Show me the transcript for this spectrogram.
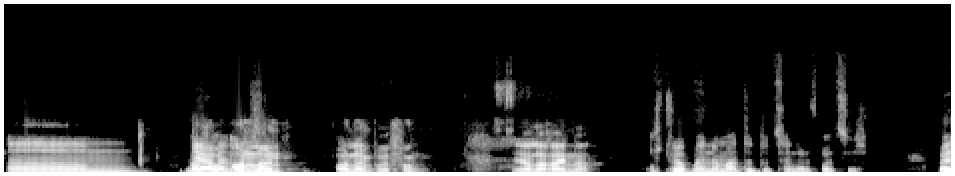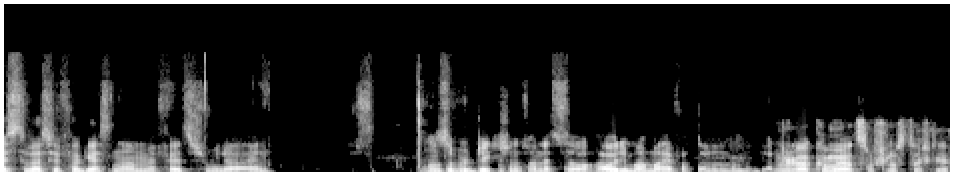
Ähm, ja, Einfach dann lass- online. Online-Prüfung. Ja, la rein da. Ich glaube, meine Mathe-Dozentin freut sich. Weißt du, was wir vergessen haben? Mir fällt es schon wieder ein. Unsere Predictions von letzter Woche. Aber die machen wir einfach dann die anderen. Ja, können wir ja zum Schluss durchgehen.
